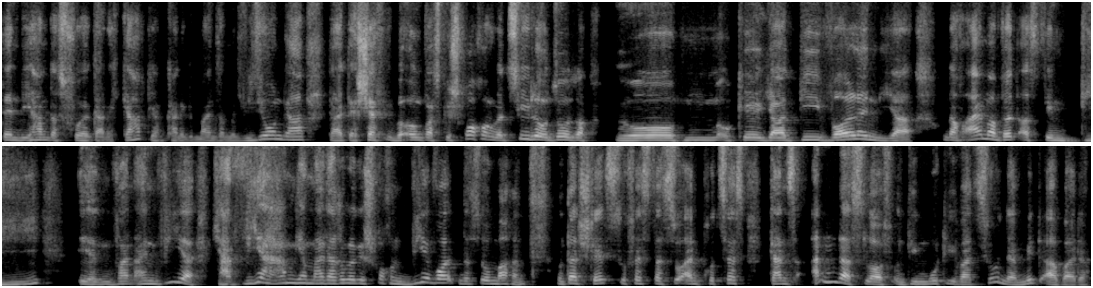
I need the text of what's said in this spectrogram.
Denn die haben das vorher gar nicht gehabt. Die haben keine gemeinsame Vision gehabt. Da hat der Chef über irgendwas gesprochen, über Ziele und so und sagt, oh, okay, ja, die wollen ja. Und auf einmal wird aus dem Die irgendwann ein Wir. Ja, wir haben ja mal darüber gesprochen, wir wollten das so machen. Und dann stellst du fest, dass so ein Prozess ganz anders läuft und die Motivation der Mitarbeiter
